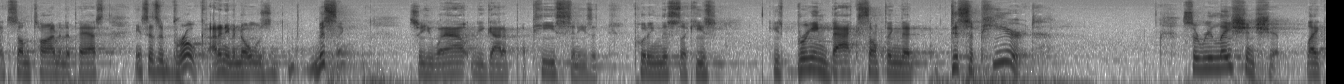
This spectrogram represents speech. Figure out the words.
at some time in the past. And he says it broke. I didn't even know it was missing. So he went out and he got a, a piece and he's putting this, like he's, he's bringing back something that disappeared. So, relationship, like,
